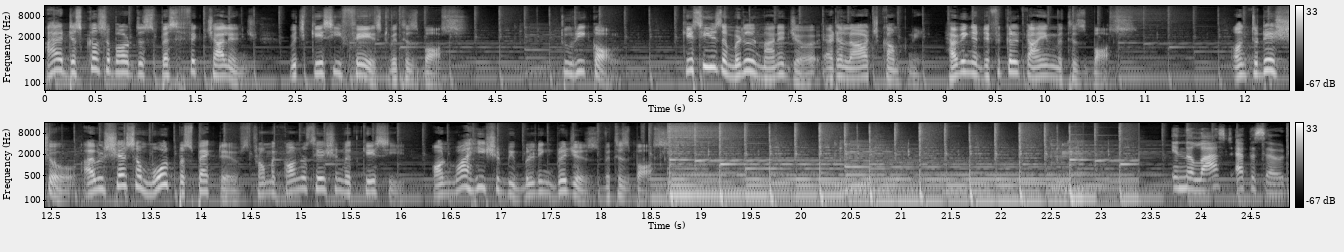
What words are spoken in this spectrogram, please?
I had discussed about the specific challenge which Casey faced with his boss. To recall, Casey is a middle manager at a large company having a difficult time with his boss. On today's show, I will share some more perspectives from a conversation with Casey on why he should be building bridges with his boss. In the last episode,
